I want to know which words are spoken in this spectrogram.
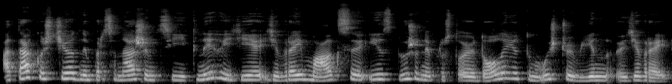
А також ще одним персонажем цієї книги є єврей Макс із дуже непростою долею, тому що він єврей.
